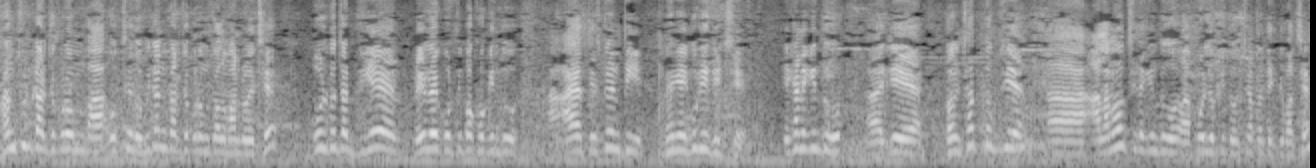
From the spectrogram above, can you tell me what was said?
ভাঙচুর কার্যক্রম বা উচ্ছেদ অভিযান কার্যক্রম চলমান রয়েছে। বুলডোজার দিয়ে রেলওয়ে কর্তৃপক্ষ কিন্তু আয়াস রেস্টুরেন্টটি ভেঙে গুড়িয়ে দিচ্ছে। এখানে কিন্তু যে ধ্বংসাত্মক যে আলামত, সেটা কিন্তু পরিলক্ষিত হচ্ছে, আপনারা দেখতে পাচ্ছেন।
